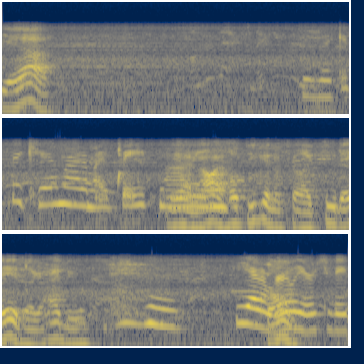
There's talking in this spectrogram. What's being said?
yeah. He's like, get the camera out of my face, mommy. Yeah, now I hope you get them for like two days like I do. he had them Boom. earlier today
